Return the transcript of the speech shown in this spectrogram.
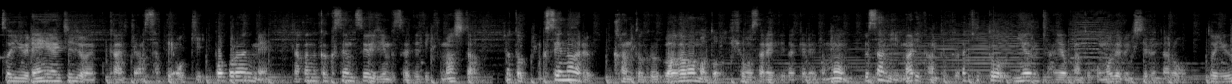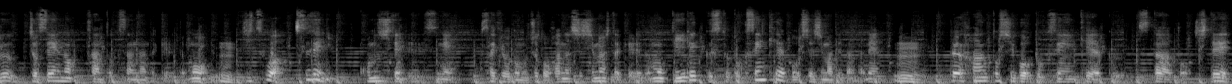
そういう恋愛事情に関してはさておき、ポポラアニメ、なかなか癖の強い人物が出てきました。ちょっと癖のある監督、わがままと評されていたけれども、宇佐美マリ監督がきっと宮崎駿監督をモデルにしてるんだろうという女性の監督さんなんだけれども、うん。実はすでにこの時点でですね、先ほどもちょっとお話ししましたけれども、D-REX と独占契約をしてしまってたんだね。うん。これが半年後独占契約スタートして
